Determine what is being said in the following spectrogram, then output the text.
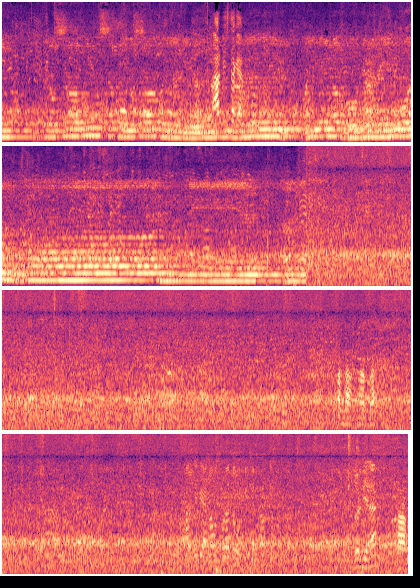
আর বিশ টাকা। আল্লাহ। गर्दी आहे ना? हां.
